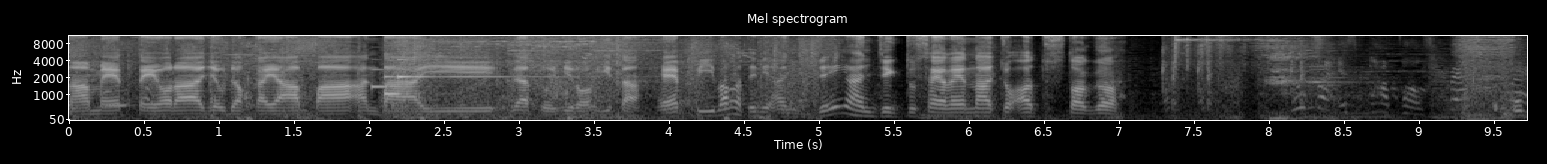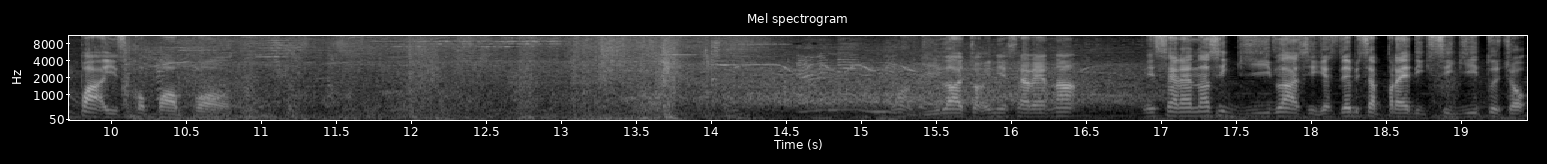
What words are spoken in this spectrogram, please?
Kena meteor aja udah kayak apaan, tai. Lihat tuh hero kita, happy banget ini anjing, anjing tuh Selena, cok, astaga. Pupa is Popol's best friend. Upa isko popol. Enemy Wah, missing. gila, cok, ini Selena. Ini Selena sih gila sih, guys. Dia bisa prediksi gitu, cok.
